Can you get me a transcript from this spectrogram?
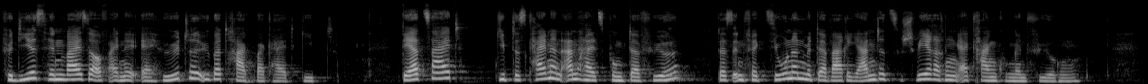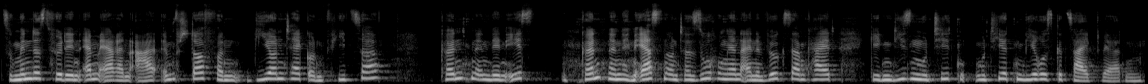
für die es Hinweise auf eine erhöhte Übertragbarkeit gibt. Derzeit gibt es keinen Anhaltspunkt dafür, dass Infektionen mit der Variante zu schwereren Erkrankungen führen. Zumindest für den mRNA-Impfstoff von BioNTech und Pfizer könnten in, den könnten in den ersten Untersuchungen eine Wirksamkeit gegen diesen mutierten Virus gezeigt werden.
